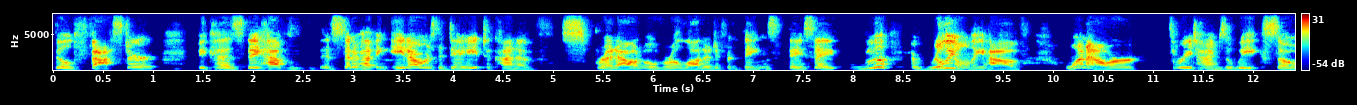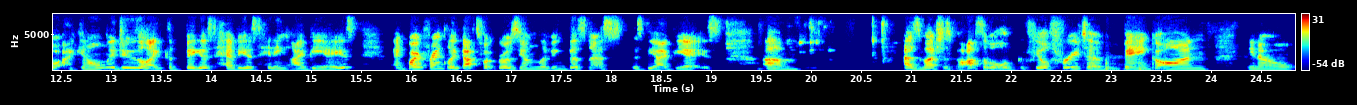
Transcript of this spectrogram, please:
build faster because they have instead of having eight hours a day to kind of spread out over a lot of different things they say i really only have one hour three times a week so i can only do the like the biggest heaviest hitting ipas and quite frankly that's what grows young living business is the ipas um, as much as possible feel free to bank on you know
